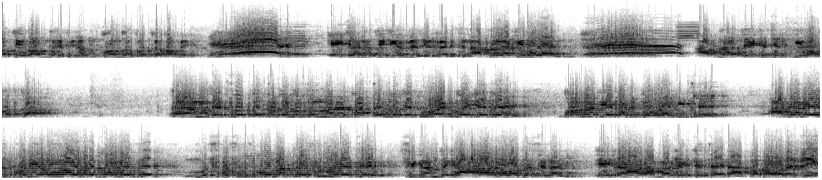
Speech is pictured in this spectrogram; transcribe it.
অতি রম্বে বিলম্ব বন্ধ করতে হবে। এইটা হলো তৃতীয় মেডিসিন আপনারা কি বলেন? আপনারা দেখেছেন কি অবস্থা? তারা আমাদের ছোট্ট ছোট মুসলমানের বাচ্চাগুলোকে ভয় ঢুকাইতেছে বোমা দিয়ে তাদেরকে উড়াই দিচ্ছে। আগানের ধ্বনি আল্লাহ হয়েছে শুধুমাত্র শুরু হয়েছে, সেখান থেকে আর আওয়াজ আসে নাই। এটা আর আমরা দেখতে চাই না, কথা বলেন ঠিক?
